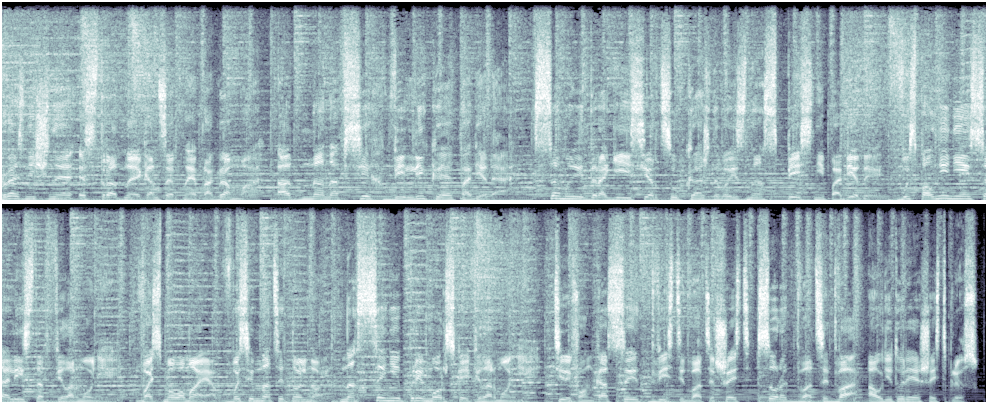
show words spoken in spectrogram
Праздничная эстрадная концертная программа «Одна на всех. Великая Победа». Самые дорогие сердцу каждого из нас песни Победы в исполнении солистов филармонии. 8 мая в 18.00 на сцене Приморской филармонии. Телефон кассы 226 40 22, аудитория 6+.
